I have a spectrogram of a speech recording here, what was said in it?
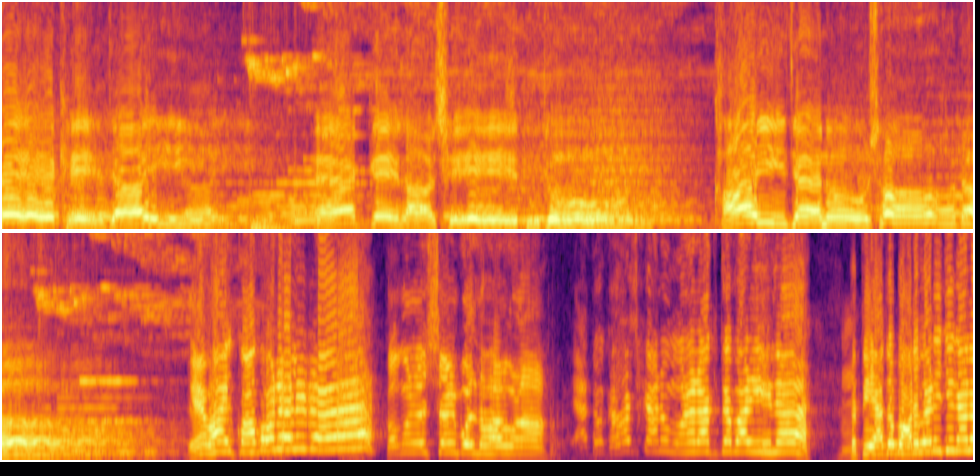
দেখে যাই। এক গেলাসে দুজন খাই যেন সদা। এ ভাই কখন এলি রে? কখন এসছে আমি বলতে পারব না। এত ঘাস কেন মনে রাখতে পারি না? তা তুই এত বার বেড়েছি কেন?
